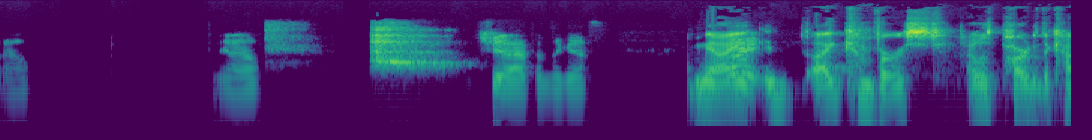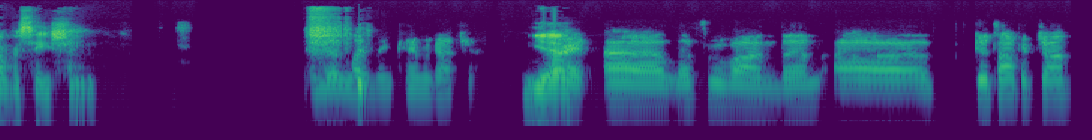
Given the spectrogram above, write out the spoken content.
Well, you know, shit happens, I guess. I mean, I Right. I conversed. I was part of the conversation. And then lightning came and got you. Yeah. All right, uh, let's move on then. Uh, good topic, John.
